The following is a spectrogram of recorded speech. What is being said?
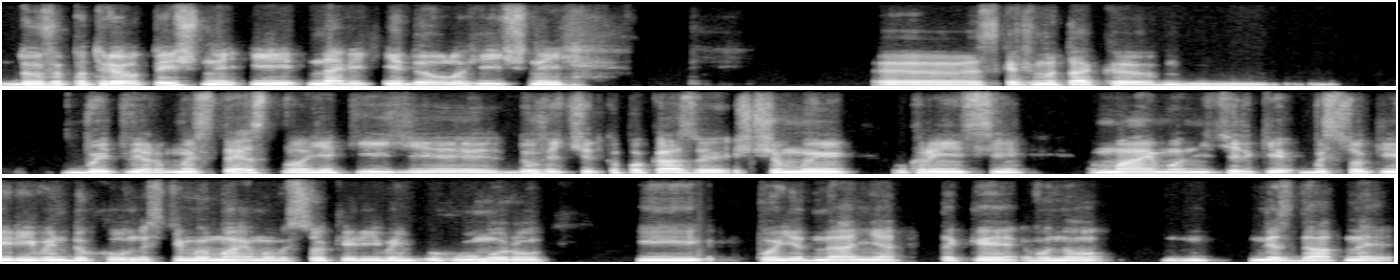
дуже патріотичний і навіть ідеологічний, е, скажімо так, ем, витвір мистецтва, який е, дуже чітко показує, що ми, українці, маємо не тільки високий рівень духовності, ми маємо високий рівень гумору і поєднання таке, воно м, не здатне,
